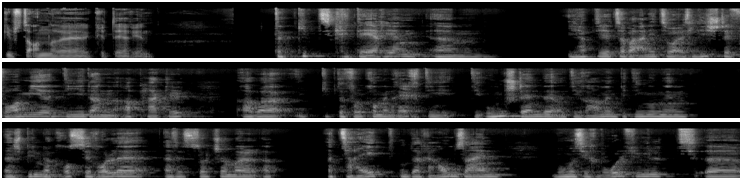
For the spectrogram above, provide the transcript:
gibt es da andere Kriterien? Da gibt's Kriterien. Ähm, ich habe die jetzt aber auch nicht so als Liste vor mir, die dann abhackel. Aber ich gebe dir vollkommen recht, die, die Umstände und die Rahmenbedingungen äh, spielen eine große Rolle. Also es sollte schon mal eine Zeit und ein Raum sein, wo man sich wohlfühlt, äh,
